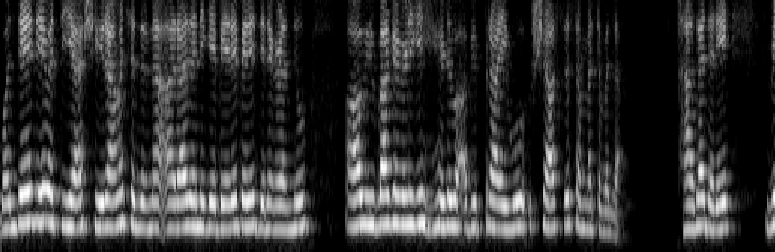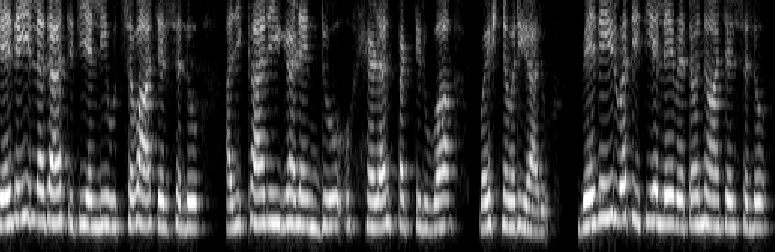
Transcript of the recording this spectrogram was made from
ಒಂದೇ ದೇವತೆಯ ಶ್ರೀರಾಮಚಂದ್ರನ ಆರಾಧನೆಗೆ ಬೇರೆ ಬೇರೆ ದಿನಗಳನ್ನು ಆ ವಿಭಾಗಗಳಿಗೆ ಹೇಳುವ ಅಭಿಪ್ರಾಯವು ಶಾಸ್ತ್ರಸಮ್ಮತವಲ್ಲ. ಹಾಗಾದರೆ ವೇದೆಯಿಲ್ಲದ ತಿಥಿಯಲ್ಲಿ ಉತ್ಸವ ಆಚರಿಸಲು ಅಧಿಕಾರಿಗಳೆಂದು ಹೇಳಲ್ಪಟ್ಟಿರುವ ವೈಷ್ಣವರು ಯಾರು? ವೇದ ಇರುವ ತಿಥಿಯಲ್ಲೇ ವ್ರತವನ್ನು ಆಚರಿಸಲು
